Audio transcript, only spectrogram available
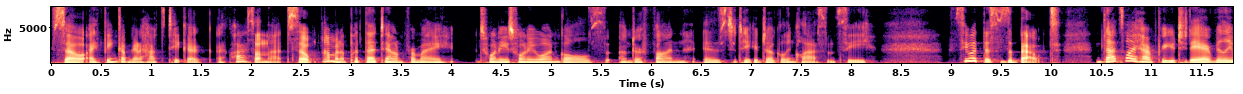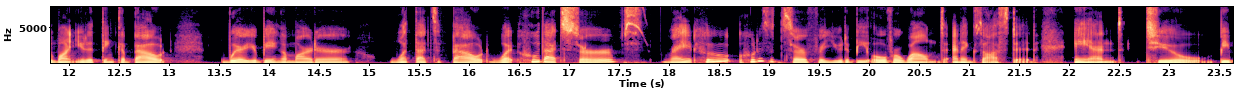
So I think I'm going to have to take a, a class on that. So I'm going to put that down for my 2021 goals under fun is to take a juggling class and see see what this is about. That's all I have for you today. I really want you to think about where you're being a martyr, what that's about, what who that serves, right? Who who does it serve for you to be overwhelmed and exhausted and to be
